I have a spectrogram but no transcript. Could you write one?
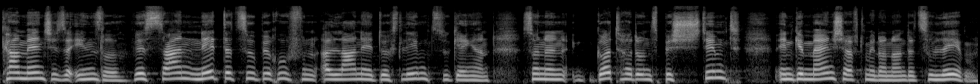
Kein Mensch ist eine Insel. Wir sind nicht dazu berufen, alleine durchs Leben zu gehen, sondern Gott hat uns bestimmt, in Gemeinschaft miteinander zu leben.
